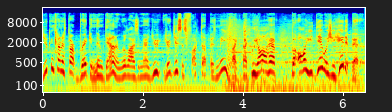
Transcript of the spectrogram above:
you can kind of start breaking them down and realizing, man, you you're just as fucked up as me. Like like we all have, but all you did was you hit it better.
